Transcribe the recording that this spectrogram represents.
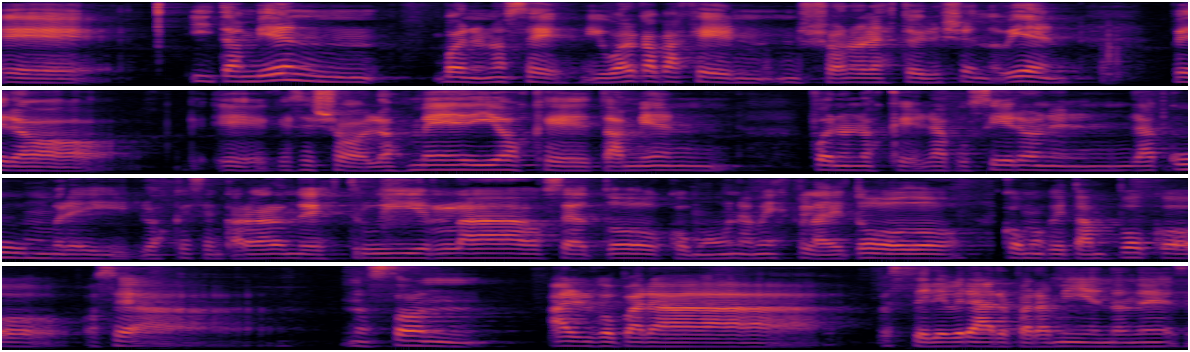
Eh, y también, bueno, no sé, igual capaz que yo no la estoy leyendo bien, pero, eh, qué sé yo, los medios que también fueron los que la pusieron en la cumbre y los que se encargaron de destruirla, o sea, todo como una mezcla de todo, como que tampoco, o sea, no son algo para celebrar para mí, ¿entendés?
